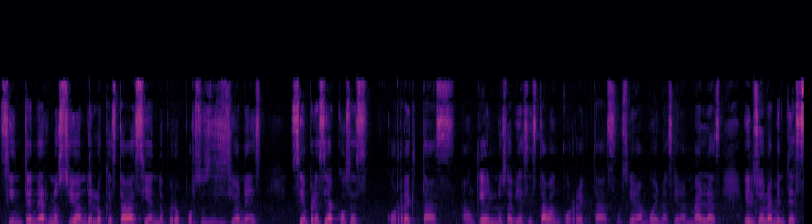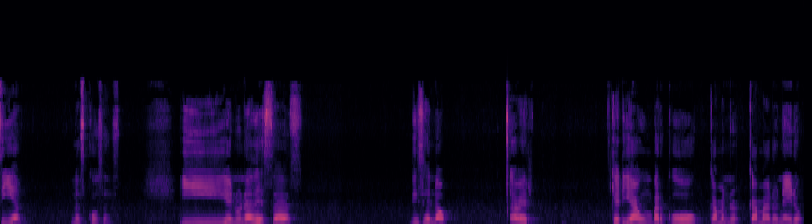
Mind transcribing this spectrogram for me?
sin tener noción de lo que estaba haciendo, pero por sus decisiones, siempre hacía cosas correctas, aunque él no sabía si estaban correctas o si eran buenas, si eran malas, él solamente hacía las cosas. Y en una de esas dice, no, a ver, quería un barco camaronero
